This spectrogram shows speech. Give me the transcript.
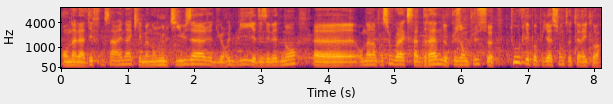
On a la Défense Arena qui est maintenant multi-usage, il y a du rugby, il y a des événements. Euh, on a l'impression voilà, que ça draine de plus en plus euh, toutes les populations de ce territoire.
